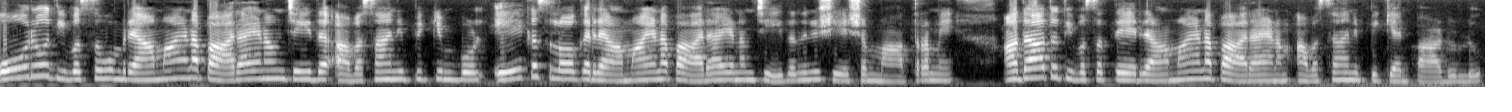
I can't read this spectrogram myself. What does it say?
ഓരോ ദിവസവും രാമായണ പാരായണം ചെയ്ത് അവസാനിപ്പിക്കുമ്പോൾ ഏക ശ്ലോക രാമായണ പാരായണം ചെയ്തതിനു ശേഷം മാത്രമേ അതാത് ദിവസത്തെ രാമായണ പാരായണം അവസാനിപ്പിക്കാൻ പാടുള്ളൂ.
